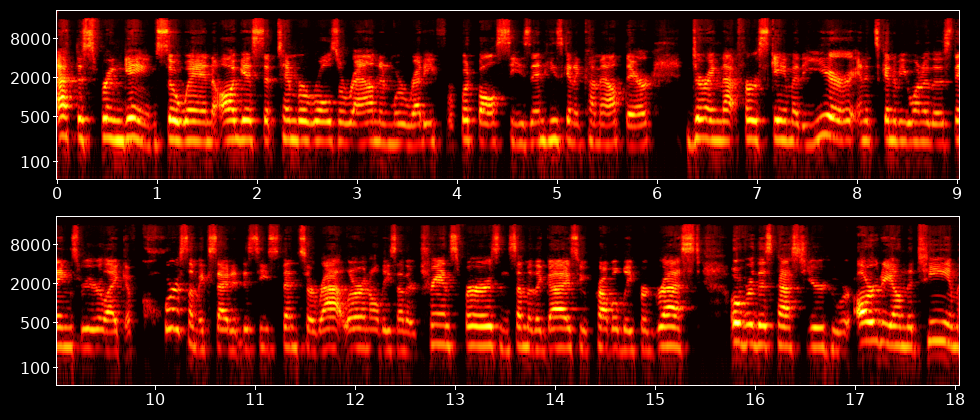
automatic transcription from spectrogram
at the spring game. So when August, September rolls around and we're ready for football season, he's going to come out there during that first game of the year. And it's going to be one of those things where you're like, of course, I'm excited to see Spencer Rattler and all these other transfers and some of the guys who probably progressed over this past year who were already on the team.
